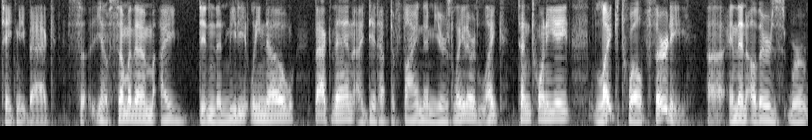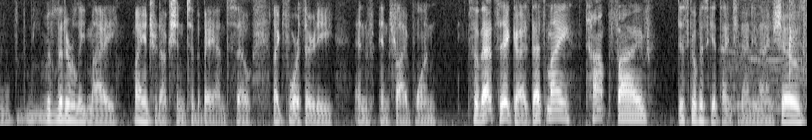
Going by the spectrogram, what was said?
take me back. So, you know, some of them I didn't immediately know back then. I did have to find them years later, like 1028, like 1230. Uh, and then others were literally my my introduction to the band. So like 430 and and 51. So that's it, guys. That's my top five Disco Biscuit 1999 shows.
